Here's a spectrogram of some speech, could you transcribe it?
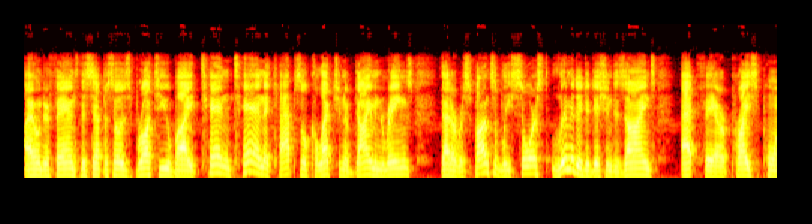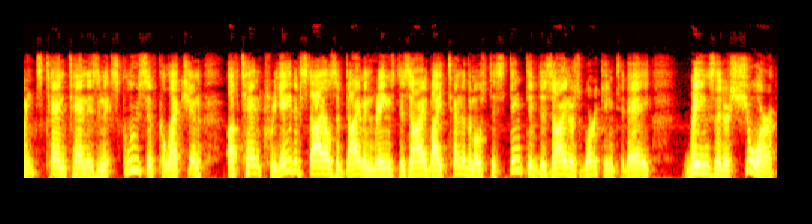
Islander fans, this episode is brought to you by 1010, a capsule collection of diamond rings that are responsibly sourced, limited edition designs at fair price points. 1010 is an exclusive collection of 10 creative styles of diamond rings designed by 10 of the most distinctive designers working today. Rings that are sure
